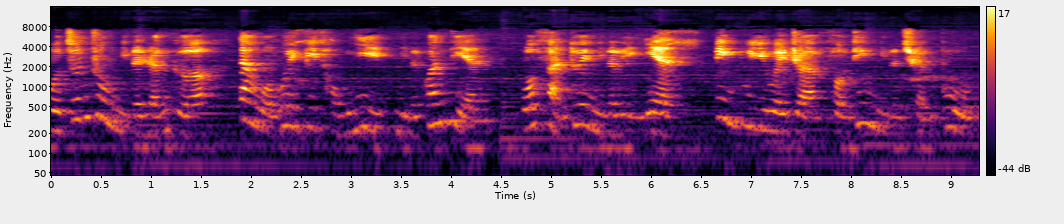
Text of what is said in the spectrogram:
我尊重你的人格，但我未必同意你的观点；我反对你的理念，并不意味着否定你的全部。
